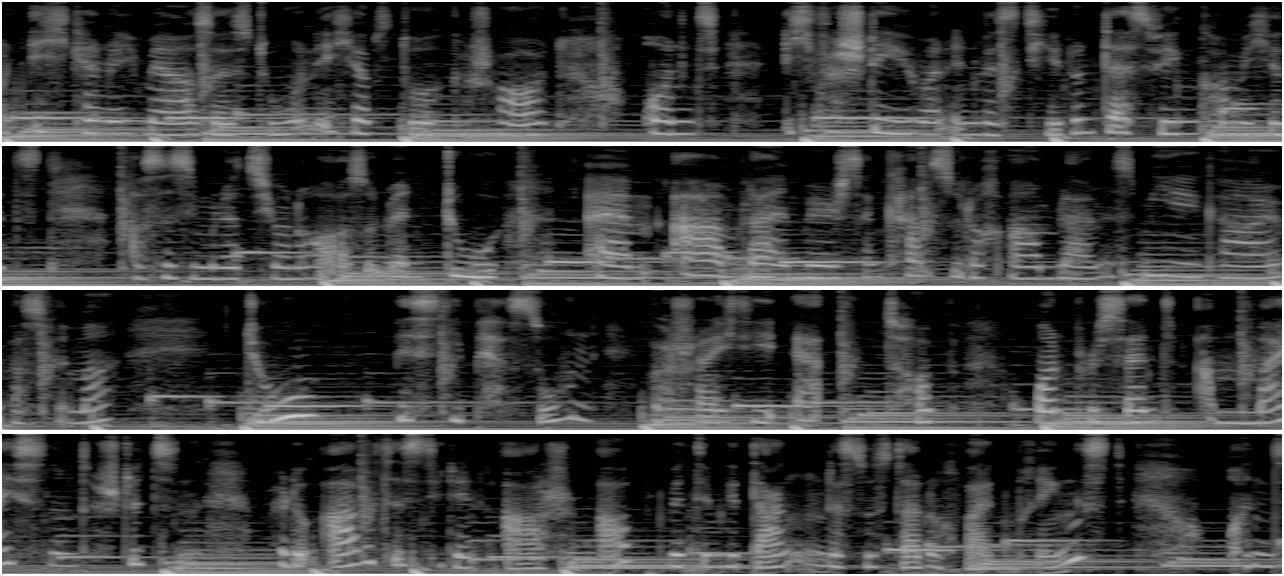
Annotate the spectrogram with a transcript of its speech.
und ich kenne mich mehr aus als du und ich habe es durchgeschaut und ich verstehe, wie man investiert und deswegen komme ich jetzt aus der Simulation raus. Und wenn du ähm, arm bleiben willst, dann kannst du doch arm bleiben, ist mir egal, was auch immer. Du bist die Person, wahrscheinlich die Top 1% am meisten unterstützen, weil du arbeitest dir den Arsch ab mit dem Gedanken, dass du es dadurch weit bringst und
